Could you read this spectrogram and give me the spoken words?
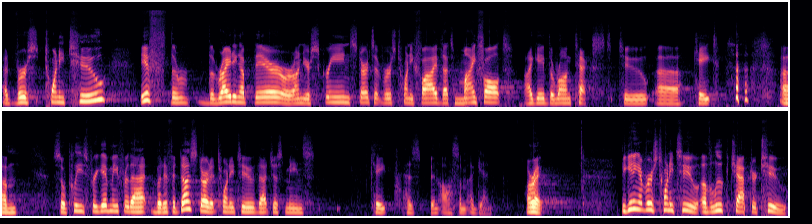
at verse 22. If the, the writing up there or on your screen starts at verse 25, that's my fault. I gave the wrong text to uh, Kate. um, so please forgive me for that. But if it does start at 22, that just means Kate has been awesome again. All right. Beginning at verse 22 of Luke chapter 2.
